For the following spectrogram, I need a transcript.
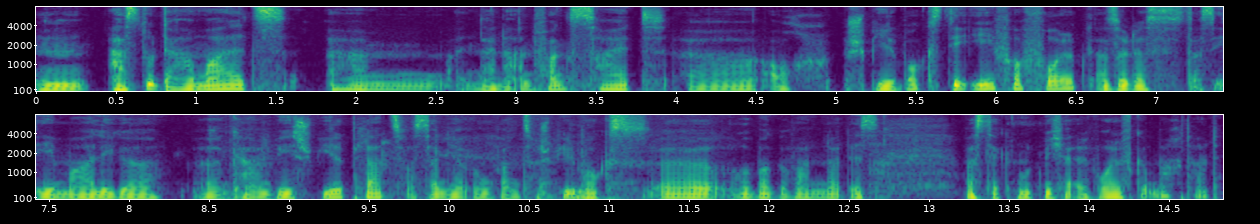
Hm, hast du damals ähm, in deiner Anfangszeit äh, auch Spielbox.de verfolgt? Also das, das ehemalige äh, KNB Spielplatz, was dann ja irgendwann zur Spielbox äh, rübergewandert ist, was der Knut Michael Wolf gemacht hat?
